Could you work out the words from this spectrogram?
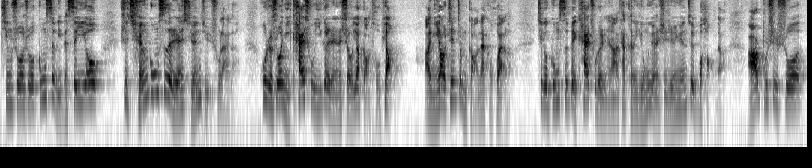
听说说公司里的 CEO。是全公司的人选举出来的，或者说你开除一个人的时候要搞投票啊！你要真这么搞，那可坏了。这个公司被开除的人啊，他可能永远是人缘最不好的，而不是说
